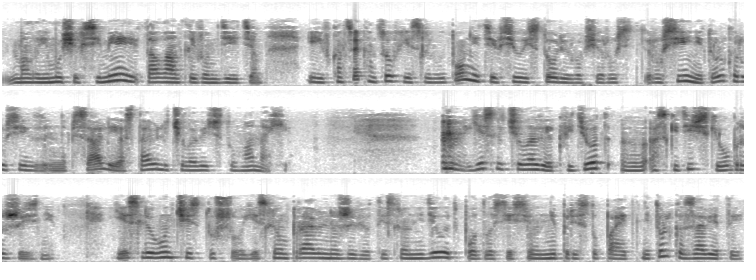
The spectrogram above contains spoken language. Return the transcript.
малоимущих семей, талантливым детям. И в конце концов, если вы помните всю историю вообще Руси, Руси не только Руси, написали и оставили человечеству монахи. Если человек ведет э, аскетический образ жизни – если он чист душой, если он правильно живет, если он не делает подлость, если он не приступает не только заветы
